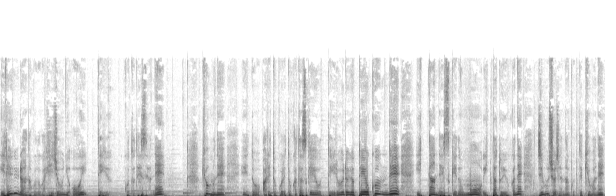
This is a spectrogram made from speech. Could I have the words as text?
イレギュラーなことが非常に多いっていうことですよね。今日もね、えっ、ー、と、あれとこれと片付けようっていろいろ予定を組んで行ったんですけども、行ったというかね、事務所じゃなくって今日はね、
